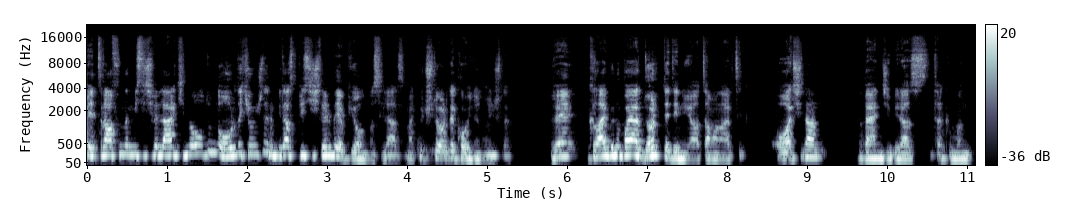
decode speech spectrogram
etrafında Misic ve Larkin olduğunda oradaki oyuncuların biraz pis işleri de yapıyor olması lazım. Yani 3-4'e koyduğun oyuncular. Ve Clyburn'u bayağı 4 de deniyor Ataman artık. O açıdan bence biraz takımın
